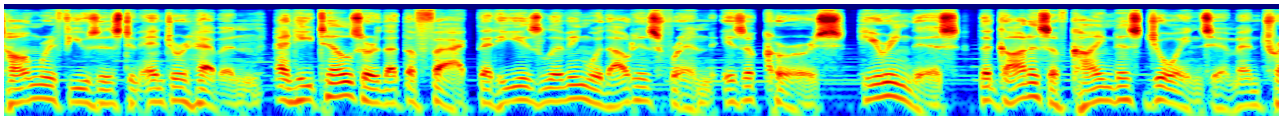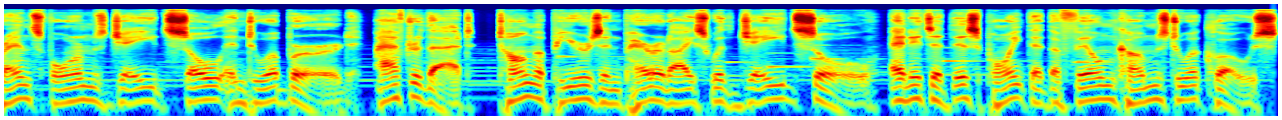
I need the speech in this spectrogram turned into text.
Tong refuses to enter heaven, and he tells her that the fact that he is living without his friend is a curse. Hearing this, the goddess of kindness joins him and transforms Jade's soul into a bird. After that, Tong appears in paradise with Jade's soul, and it's at this point that the film comes to a close.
